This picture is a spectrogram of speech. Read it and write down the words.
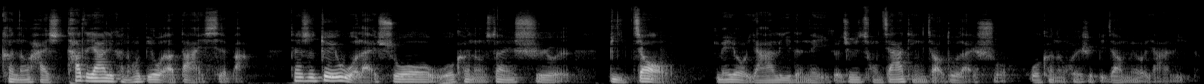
可能还是他的压力可能会比我要大一些吧，但是对于我来说，我可能算是。比较没有压力的那一个，就是从家庭角度来说，我可能会是比较没有压力的。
